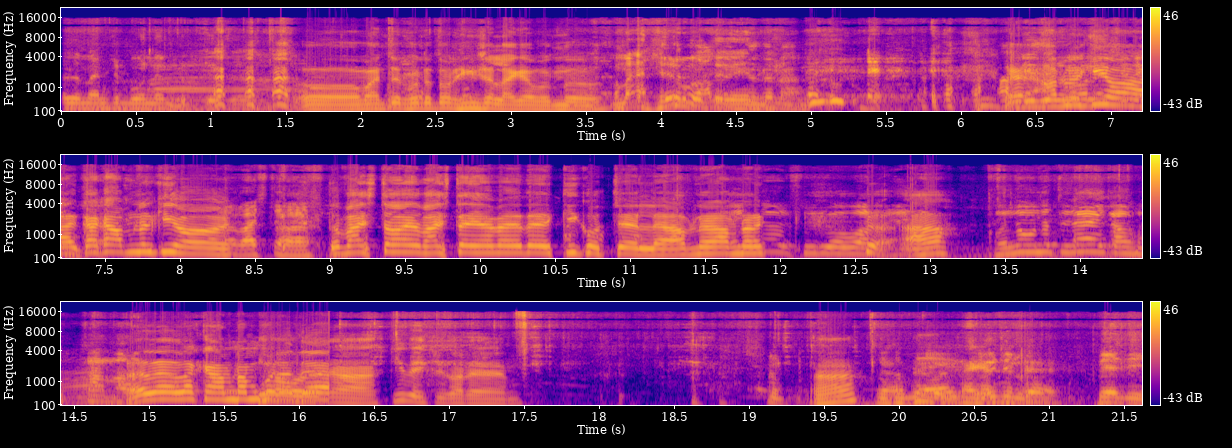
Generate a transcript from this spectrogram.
ও তোর হিংসা লাগে বন্ধু। আপনার কি হয়? কাকা আপনার কি হয়? তো বাঁচতে হয় বাঁচতে কি করছে আপনার আপনার শুরু হব আহ বন্ধু বন্ধু তুই যাই কাম টাম করে দে। কি বিক্রি করেন? হ্যাঁ পেজি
